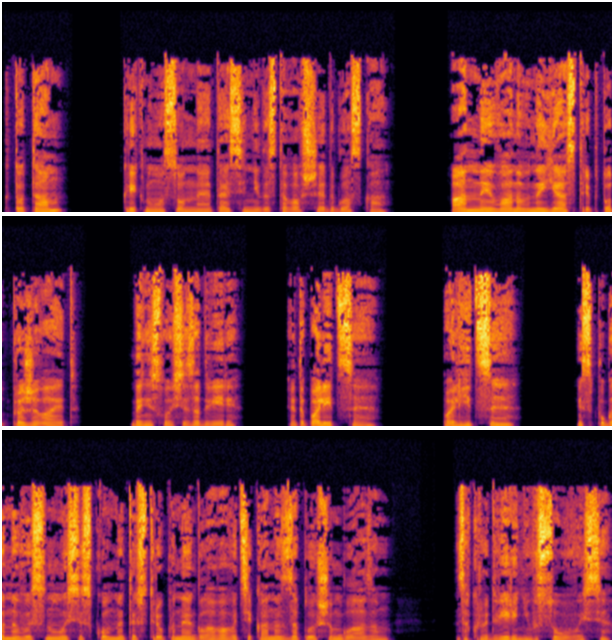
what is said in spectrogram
«Кто там?» — крикнула сонная Тася, не достававшая до глазка. «Анна Ивановна Ястреб тут проживает?» Донеслось из-за двери. «Это полиция». «Полиция?» Испуганно высунулась из комнаты встрепанная голова Ватикана с заплывшим глазом. Закрой дверь и не высовывайся.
